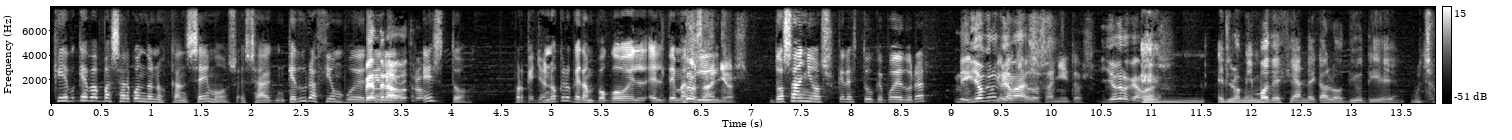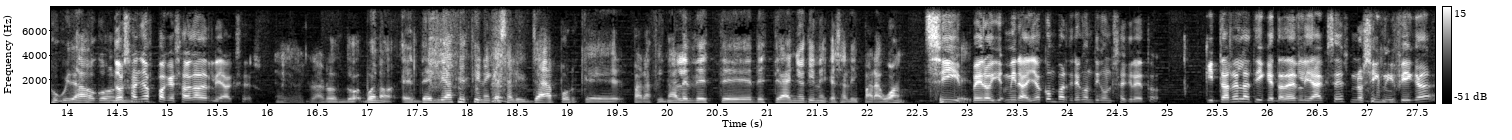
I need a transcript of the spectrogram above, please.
¿qué, qué va a pasar cuando nos cansemos? O sea, ¿qué duración puede Vendrá tener otro. esto? Porque yo no creo que tampoco el, el tema Dos aquí... años. ¿Dos años mucho. crees tú que puede durar? Sí, Yo creo que más. dos añitos. Yo creo que más. Eh, eh, lo mismo decían de Call of Duty, ¿eh? Mucho cuidado con. Dos años para que salga de Early Access. Eh, claro, do- bueno, el Deadly Access tiene que salir ya porque para finales de este, de este año tiene que salir para One. Sí, Sí. pero yo- mira, yo compartiré contigo un secreto. Quitarle la etiqueta de Early Access no significa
